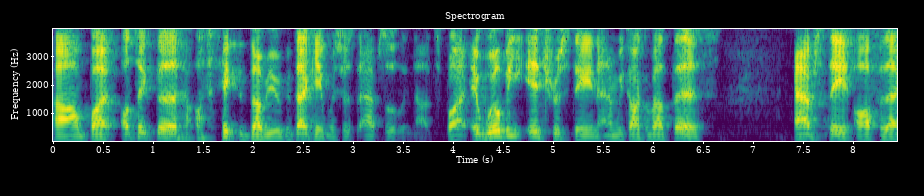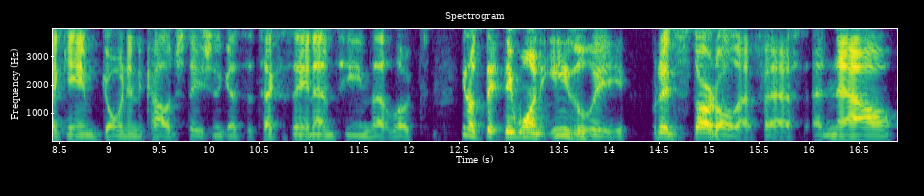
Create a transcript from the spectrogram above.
Um, but I'll take the I'll take the W because that game was just absolutely nuts. But it will be interesting, and we talked about this. App State off of that game going into College Station against the Texas A&M team that looked, you know, they, they won easily, but didn't start all that fast, and now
